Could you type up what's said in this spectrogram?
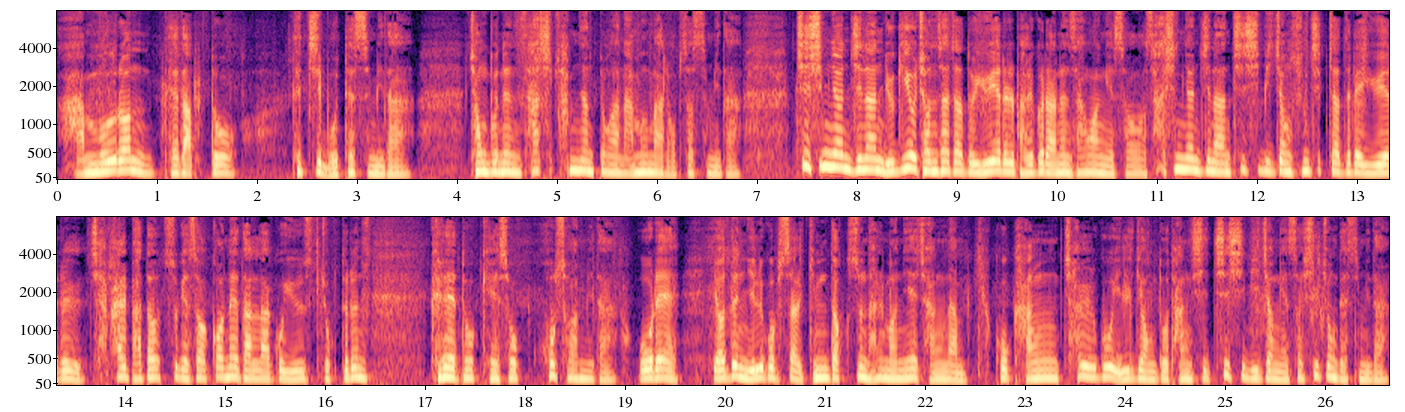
아무런 대답도 듣지 못했습니다. 정부는 43년 동안 아무 말 없었습니다. 70년 지난 6.25 전사자도 유해를 발굴하는 상황에서 40년 지난 72정 순직자들의 유해를 제발 바닷속에서 꺼내달라고 유족들은 그래도 계속 호소합니다. 올해 87살 김덕순 할머니의 장남 고 강철구 일경도 당시 72정에서 실종됐습니다.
